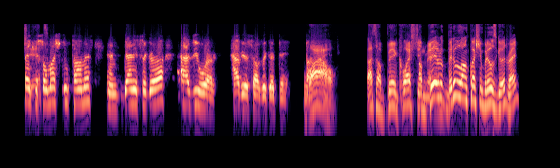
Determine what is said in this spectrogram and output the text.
Thank you so much, Luke Thomas and Danny Segura. As you were, have yourselves a good day. Bye. Wow. That's a big question, a man. Bit, bit of a long question, but it was good, right?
